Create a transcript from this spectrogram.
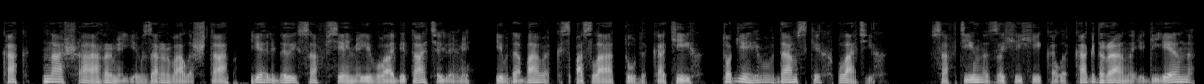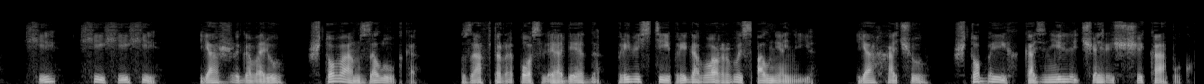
как наша армия взорвала штаб Ельды со всеми его обитателями, и вдобавок спасла оттуда каких-то геев в дамских платьях. Сафтина захихикала, как драная гиена. Хи, хи-хи-хи. Я же говорю, что вам залупка. Завтра после обеда привести приговор в исполнение. Я хочу, чтобы их казнили через щекапук.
